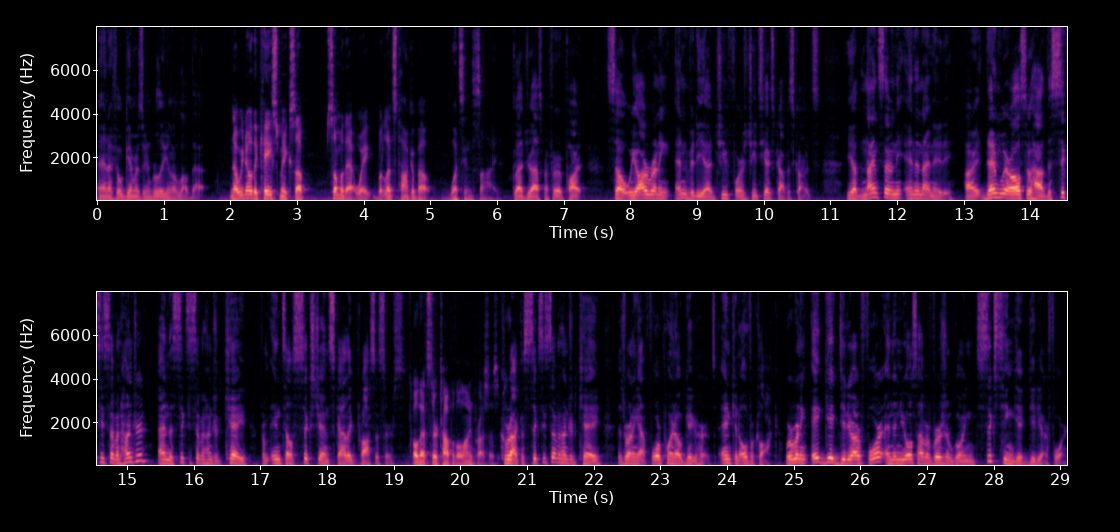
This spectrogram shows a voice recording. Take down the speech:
and I feel gamers are really gonna love that. Now, we know the case makes up some of that weight, but let's talk about what's inside. Glad you asked my favorite part. So we are running NVIDIA GeForce GTX graphics cards. You have the 970 and the 980. All right, then we also have the 6700 and the 6700K from Intel 6th gen Skylake processors. Oh, that's their top of the line processor. Correct, the 6700K is running at 4.0 gigahertz and can overclock. We're running 8 gig DDR4, and then you also have a version of going 16 gig DDR4,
